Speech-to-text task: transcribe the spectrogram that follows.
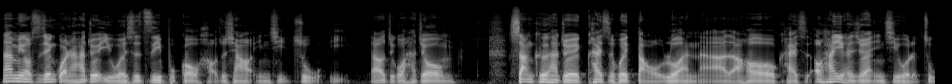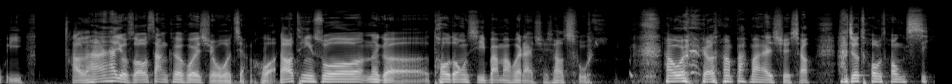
那没有时间管她，她就以为是自己不够好，就想要引起注意，然后结果她就。上课他就会开始会捣乱啊，然后开始哦，他也很喜欢引起我的注意。好的，他他有时候上课会学我讲话，然后听说那个偷东西，爸妈会来学校处理。他为了要让爸妈来学校，他就偷东西。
